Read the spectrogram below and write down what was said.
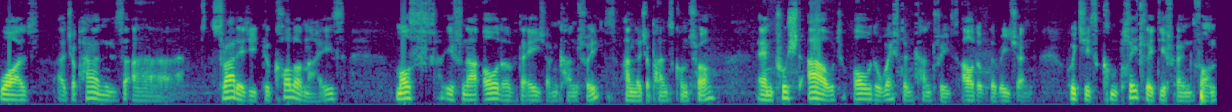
was uh, Japan's uh, strategy to colonize most, if not all, of the Asian countries under Japan's control and pushed out all the Western countries out of the region, which is completely different from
